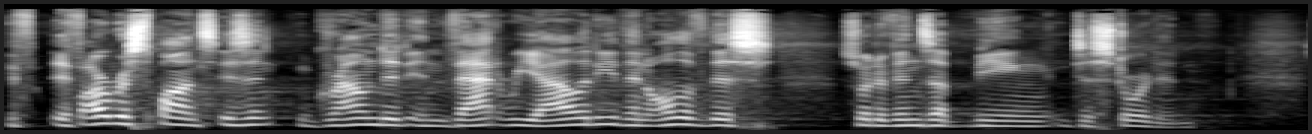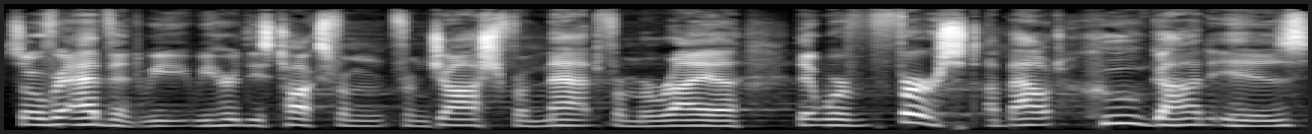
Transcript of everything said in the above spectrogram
If, if our response isn't grounded in that reality, then all of this sort of ends up being distorted. So, over Advent, we, we heard these talks from, from Josh, from Matt, from Mariah that were first about who God is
